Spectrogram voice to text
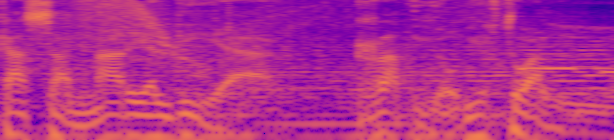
Casa Mare al Día, Radio Virtual.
